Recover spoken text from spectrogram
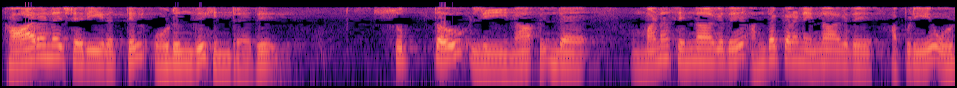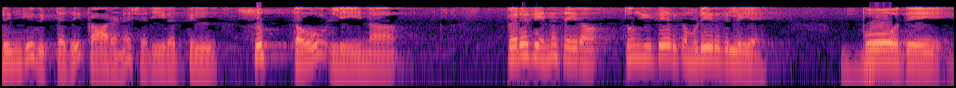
காரண சரீரத்தில் ஒடுங்குகின்றது. சுப்தௌ லீனா. இந்த மனசு என்ன ஆகுது அந்த கரணம் என்ன ஆகுது அப்படியே ஒடுங்கி விட்டது காரண சரீரத்தில். சுப்தௌ லீனா. பிறகு என்ன செய்யறோம் தூங்கிட்டே இருக்க முடியறது இல்லையே. போதே.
